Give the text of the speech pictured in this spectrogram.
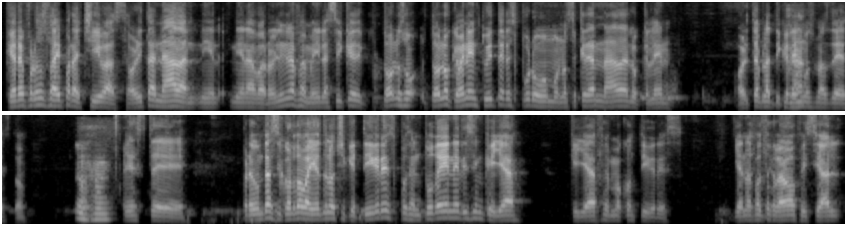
¿qué refuerzos hay para Chivas? Ahorita nada, ni, ni en la varonil ni en la familia. Así que todos los- todo lo que ven en Twitter es puro humo. No se crean nada de lo que leen. Ahorita platicaremos más de esto. Ajá. Este, pregunta si Córdoba ya es de los chiquitigres. Pues en tu DN dicen que ya, que ya firmó con Tigres. Ya nos falta que lo haga oficial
